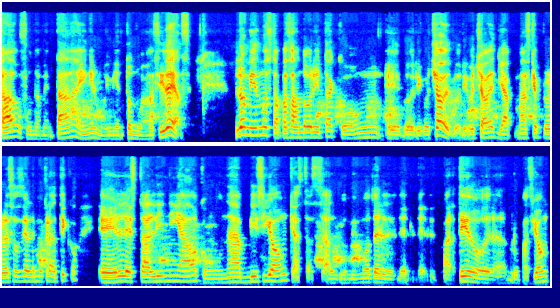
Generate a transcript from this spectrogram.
o fundamentada en el movimiento Nuevas Ideas. Lo mismo está pasando ahorita con eh, Rodrigo Chávez. Rodrigo Chávez, ya más que progreso social democrático, él está alineado con una visión que hasta a los mismos del partido, de la agrupación,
